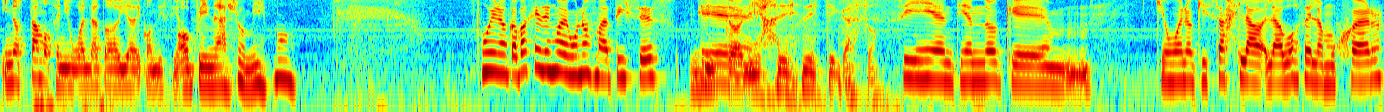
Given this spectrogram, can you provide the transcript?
y no estamos en igualdad todavía de condiciones. ¿Opinas lo mismo? Bueno, capaz que tengo algunos matices. Victoria, eh, en este caso. Sí, entiendo que, mm, que bueno, quizás la voz de la mujer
